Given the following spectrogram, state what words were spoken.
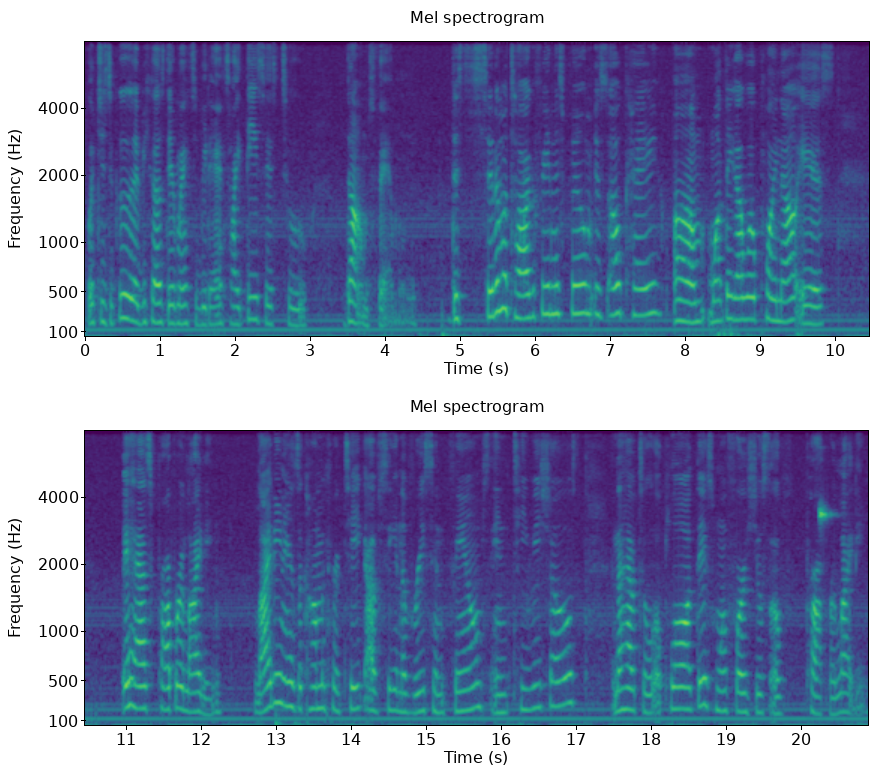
which is good because they're meant to be the antithesis to Dom's family. The cinematography in this film is okay. Um, one thing I will point out is it has proper lighting. Lighting is a common critique I've seen of recent films and TV shows, and I have to applaud this one for its use of proper lighting.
